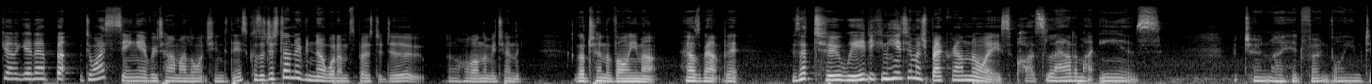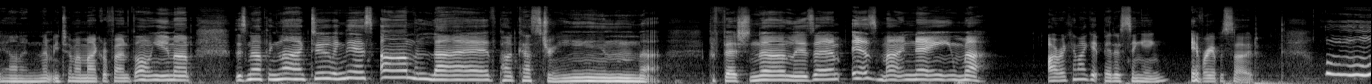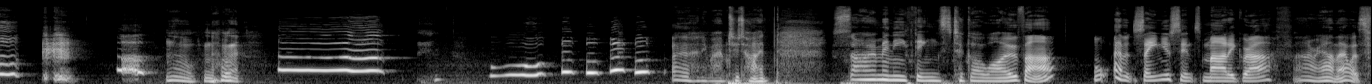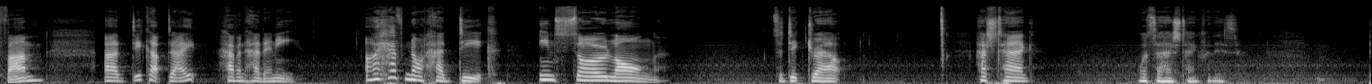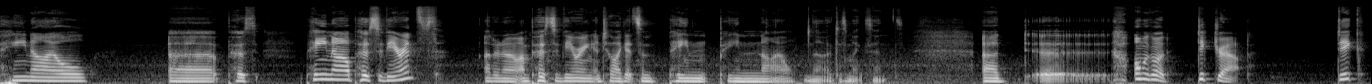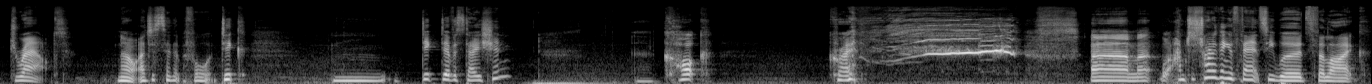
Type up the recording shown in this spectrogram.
Gonna get up. But do I sing every time I launch into this? Because I just don't even know what I'm supposed to do. Oh, hold on, let me turn the. I've got to turn the volume up. How's about that? Is that too weird? You can hear too much background noise. Oh, it's loud in my ears. Turn my headphone volume down and let me turn my microphone volume up. There's nothing like doing this on the live podcast stream. Professionalism is my name. I reckon I get better singing every episode. oh, no. Uh, anyway, I'm too tired. So many things to go over. Oh, haven't seen you since Mardi Gras. All right, that was fun. Uh, dick update. Haven't had any. I have not had dick in so long. It's a dick drought. Hashtag. What's the hashtag for this? Penile. Uh, pers- penile perseverance. I don't know. I'm persevering until I get some pen penile. No, it doesn't make sense. Uh, uh, oh my god, dick drought. Dick drought. No, I just said that before. Dick. Mm, dick devastation. Uh, cock. Cra- um. Well, I'm just trying to think of fancy words for like.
